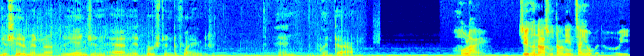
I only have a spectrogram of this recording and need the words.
just hit him in the, the engine and it burst into flames and, and went down. 后来，杰克拿出当年战友们的合影，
